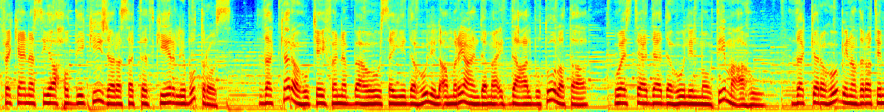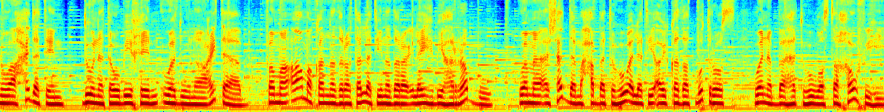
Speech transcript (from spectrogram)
فكان سياح الضيق جرس التذكير لبطرس. ذكره كيف نبهه سيده للأمر عندما ادعى البطولة واستعداده للموت معه. ذكره بنظرة واحدة دون توبيخ ودون عتاب. فما أعمق النظرة التي نظر إليه بها الرب وما أشد محبته التي أيقظت بطرس ونبهته وسط خوفه.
